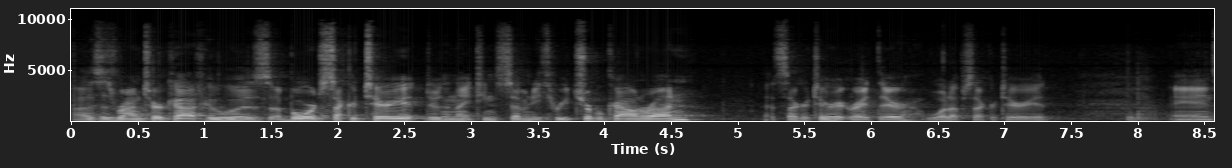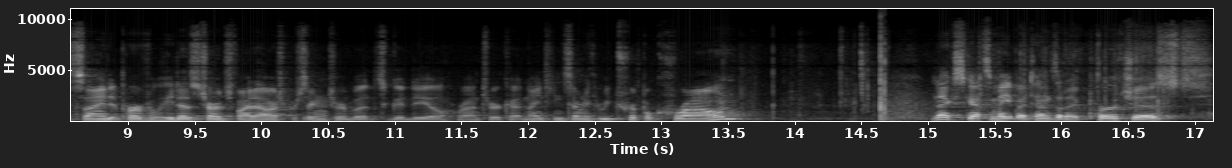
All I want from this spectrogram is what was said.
Uh, this is Ron Turcotte, who was aboard Secretariat during the 1973 Triple Crown run. That Secretariat right there. What up, Secretariat? and signed it perfectly. He does charge five dollars per signature, but it's a good deal. Ron Turcotte, 1973 Triple Crown. Next, got some 8x10s that I purchased.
